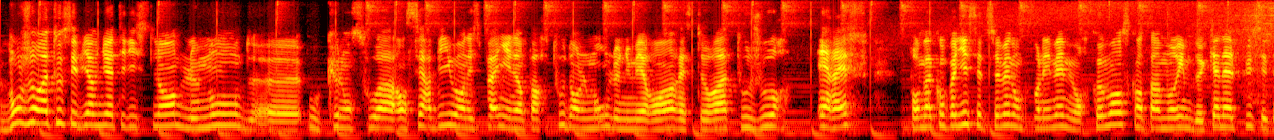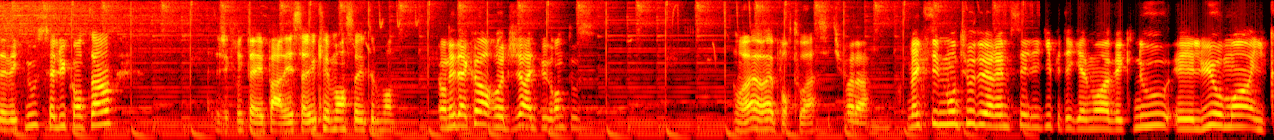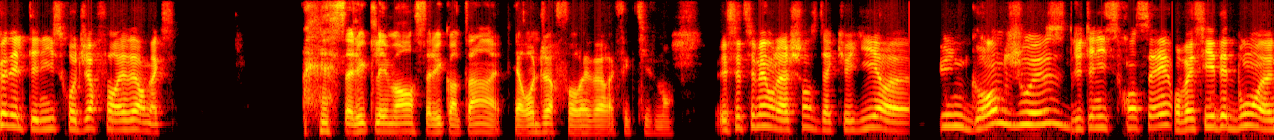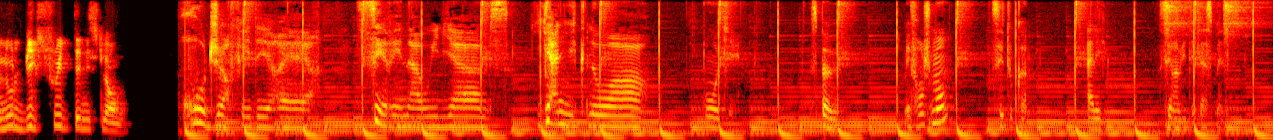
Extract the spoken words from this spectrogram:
Bonjour à tous et bienvenue à Tennisland, le monde euh, où que l'on soit en Serbie ou en Espagne et n'importe où dans le monde, le numéro 1 restera toujours RF. Pour m'accompagner cette semaine, on prend les mêmes et on recommence. Quentin Morim de Canal Plus est avec nous. Salut Quentin. J'ai cru que tu allais parler. Salut Clément, salut tout le monde. On est d'accord, Roger est le plus grand de tous. Ouais, ouais, pour toi, si tu veux. Voilà. Maxime Montiou de RMC l'équipe est également avec nous et lui au moins il connaît le tennis. Roger Forever, Max. salut Clément, salut Quentin et Roger Forever, effectivement. Et cette semaine, on a la chance d'accueillir euh, une grande joueuse du tennis français. On va essayer d'être bon, euh, nous, le Big Street Tennisland. Roger Federer, Serena Williams, Yannick Noah. Bon, ok, c'est pas eux. Mais franchement, c'est tout comme. Allez, c'est l'invité de la semaine.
